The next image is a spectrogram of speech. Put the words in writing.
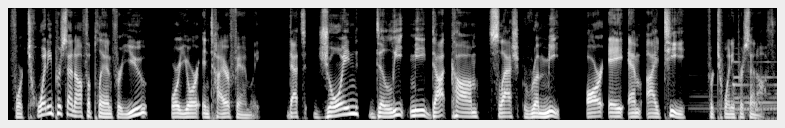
for 20% off a plan for you or your entire family. That's joindeleteme.com slash Ramit, R-A-M-I-T for 20% off.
